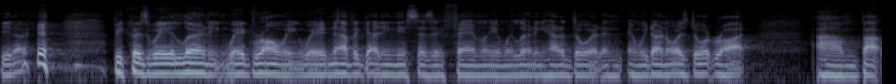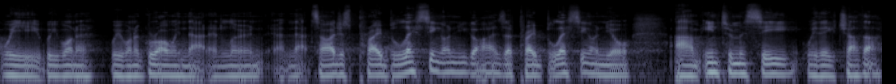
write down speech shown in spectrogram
you know. because we're learning, we're growing, we're navigating this as a family and we're learning how to do it and, and we don't always do it right. Um, but we, we want to we wanna grow in that and learn in that. So I just pray blessing on you guys. I pray blessing on your um, intimacy with each other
